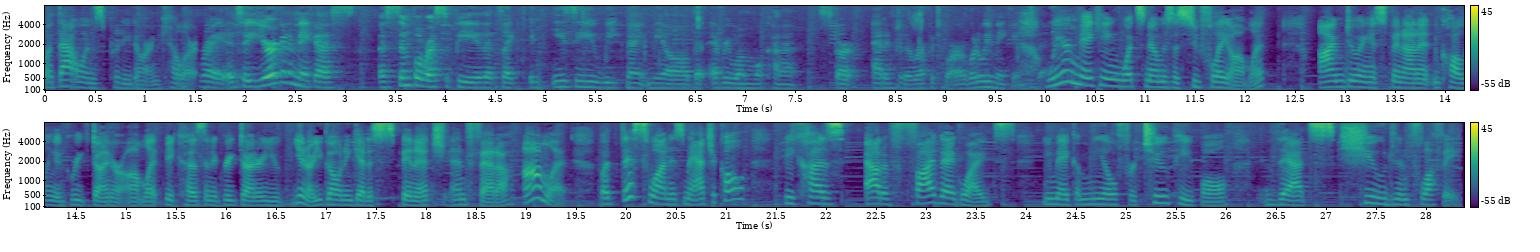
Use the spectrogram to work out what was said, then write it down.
but that one's pretty darn killer. Right, and so you're going to make us a simple recipe that's like an easy weeknight meal that everyone will kind of start adding to their repertoire. What are we making today? We're making what's known as a souffle omelet. I'm doing a spin on it and calling a Greek diner omelet because in a Greek diner you you know you go in and get a spinach and feta omelet. But this one is magical because out of 5 egg whites you make a meal for two people that's huge and fluffy.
